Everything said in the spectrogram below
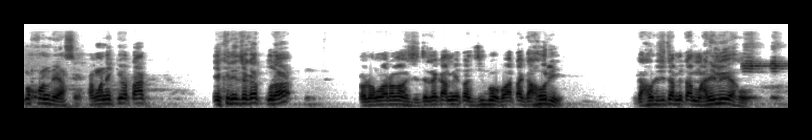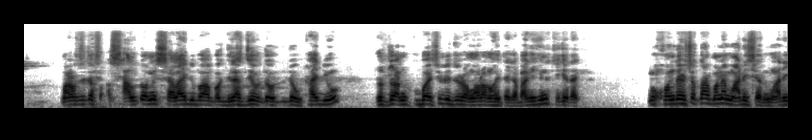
মোৰ সন্দেহ আছে। তাৰমানে কিয় তাক এইখিনি জেগাত পূৰা ৰঙা ৰঙা হৈছে। যেনেকৈ আমি এটা জীৱ বা এটা গাহৰি গাহৰি যেতিয়া আমি এটা মাৰি লৈ আহোঁ মাৰত যেতিয়া ছালটো আমি চেলাই দিওঁ বা গিলাচ দি উঠাই দিওঁ য'ত আমি কোবাইছিলোঁ সেইটো ৰঙা ৰঙা হৈ থাকে বাকীখিনি ঠিকে থাকে। মোৰ সন্দেহ হৈছে তাক মানে মাৰিছে মাৰি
